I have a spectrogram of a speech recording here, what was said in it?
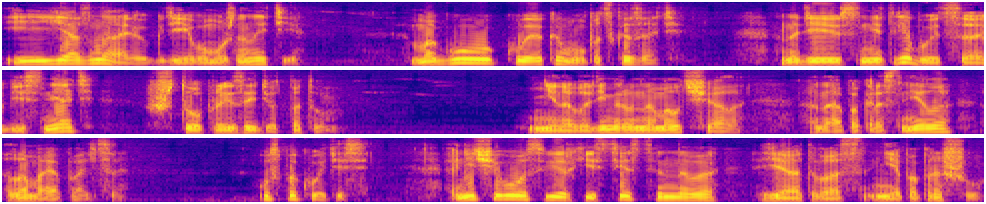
И я знаю, где его можно найти. Могу кое-кому подсказать. Надеюсь, не требуется объяснять, что произойдет потом. Нина Владимировна молчала. Она покраснела, ломая пальцы. Успокойтесь. Ничего сверхъестественного я от вас не попрошу.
